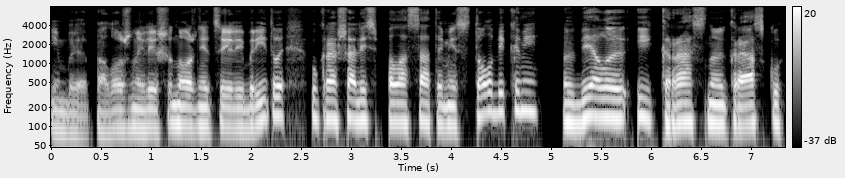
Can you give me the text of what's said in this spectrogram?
им бы положены лишь ножницы или бритвы, украшались полосатыми столбиками в белую и красную краску,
